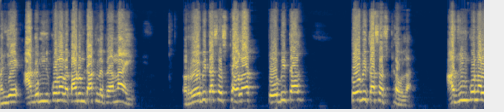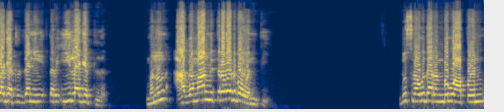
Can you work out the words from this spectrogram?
म्हणजे आगमनी कोणाला काढून टाकलं का नाही? र बी तसाच ठेवला तो बी तो बी तसाच ठेवला. अजून कोणाला घेतलं त्यांनी? तर ईला घेतलं. म्हणून आगमा मित्रवत भवंती. दुसरं उदाहरण बघू आपण.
